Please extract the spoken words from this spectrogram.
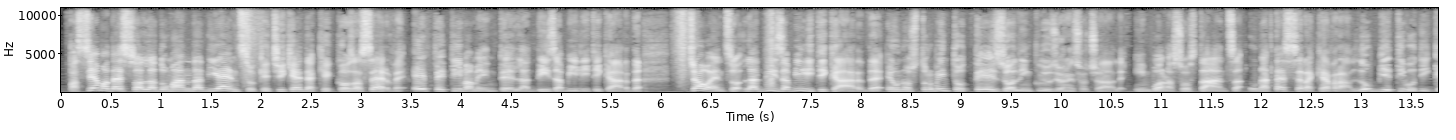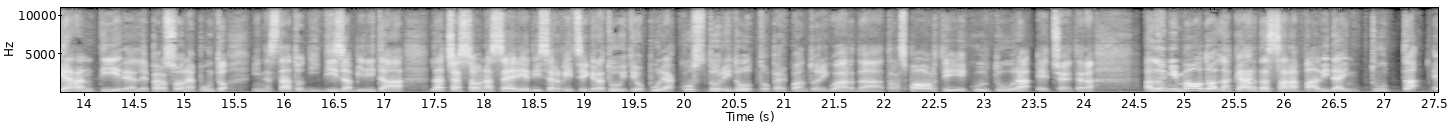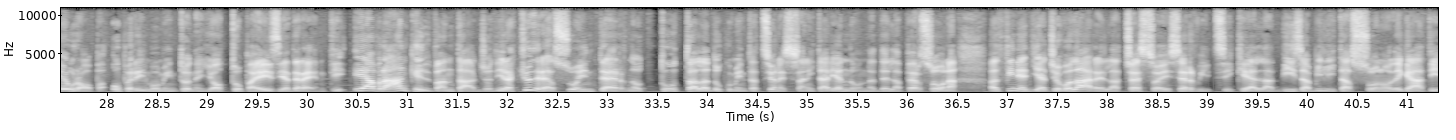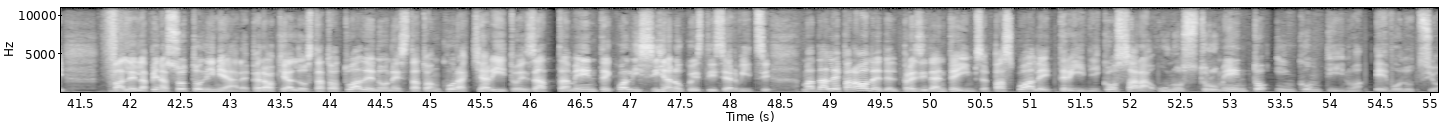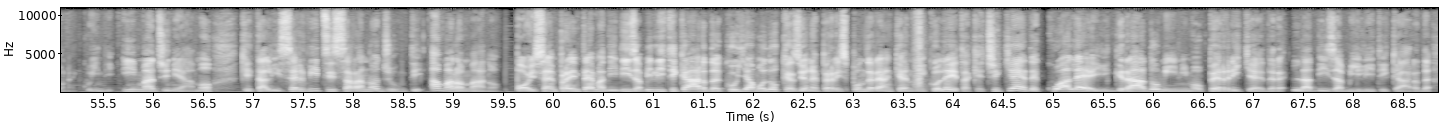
Passiamo adesso alla domanda di Enzo che ci chiede a che cosa serve effettivamente la Disability Card. Ciao Enzo, la Disability Card è uno strumento teso all'inclusione sociale. In buona sostanza, una tessera che avrà l'obiettivo di garantire alle persone appunto in stato di disabilità l'accesso a una serie di servizi gratuiti oppure a costo ridotto per quanto riguarda trasporti, cultura, eccetera. Ad ogni modo, la card sarà valida in tutta Europa o per il momento negli otto paesi aderenti e avrà anche il vantaggio di racchiudere al suo interno tutta la documentazione sanitaria non della persona, al fine di agevolare l'accesso ai servizi che alla disabilità sono legati. Vale la pena sottolineare però che allo stato attuale non è stato ancora chiarito esattamente quali siano questi servizi, ma dalle parole del presidente IMSS Pasquale Tridico sarà uno strumento in continua evoluzione. Quindi immaginiamo che tali servizi saranno aggiunti a mano a mano. Poi sempre in tema di disability card cogliamo l'occasione per rispondere anche a Nicoleta che ci chiede qual è il grado minimo per richiedere la disability card.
